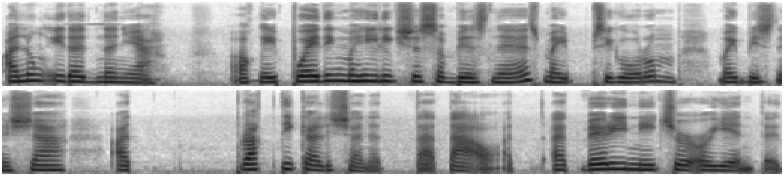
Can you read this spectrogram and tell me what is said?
anong edad na niya. Okay, pwedeng mahilig siya sa business, may siguro may business siya at practical siya na tao at, at very nature oriented.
